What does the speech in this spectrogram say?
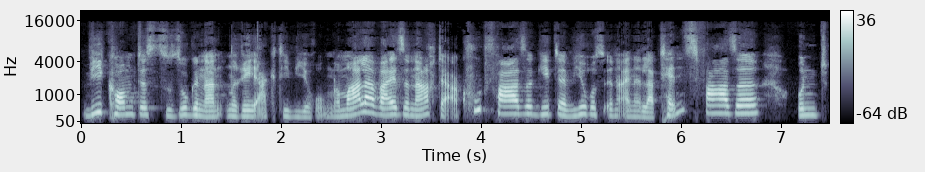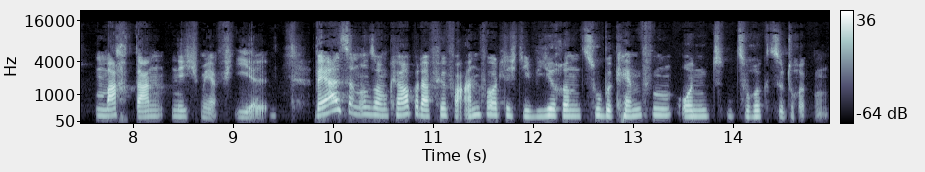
Wie kommt es zu sogenannten Reaktivierungen? Normalerweise nach der Akutphase geht der Virus in eine Latenzphase und macht dann nicht mehr viel. Wer ist in unserem Körper dafür verantwortlich, die Viren zu bekämpfen und zurückzudrücken?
